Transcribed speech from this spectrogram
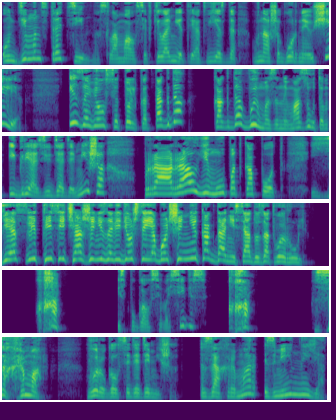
он демонстративно сломался в километре от въезда в наше горное ущелье и завелся только тогда, когда вымазанный мазутом и грязью дядя Миша проорал ему под капот. «Если ты сейчас же не заведешься, я больше никогда не сяду за твой руль!» «Ха!» Испугался Васидис. «Ха! Захремар!» — выругался дядя Миша. Захремар — змеиный яд,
